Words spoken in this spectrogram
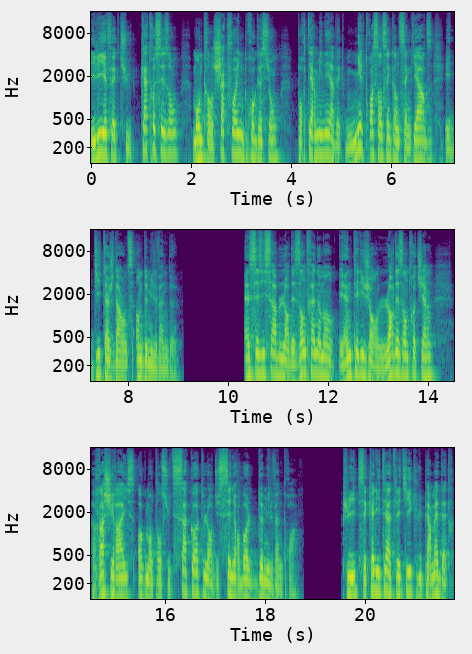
Il y effectue quatre saisons, montrant chaque fois une progression pour terminer avec 1355 yards et 10 touchdowns en 2022. Insaisissable lors des entraînements et intelligent lors des entretiens, Rashi Rice augmente ensuite sa cote lors du Senior Bowl 2023. Puis, ses qualités athlétiques lui permettent d'être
